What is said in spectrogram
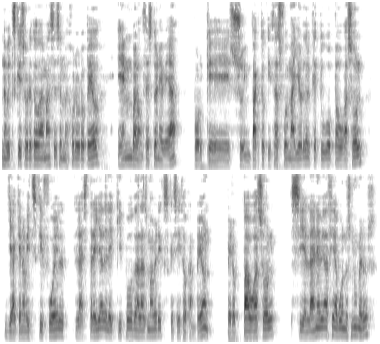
Nowitzki sobre todo además es el mejor europeo en baloncesto NBA porque su impacto quizás fue mayor del que tuvo Pau Gasol, ya que Nowitzki fue la estrella del equipo Dallas Mavericks que se hizo campeón. Pero Pau Gasol, si en la NBA hacía buenos números,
